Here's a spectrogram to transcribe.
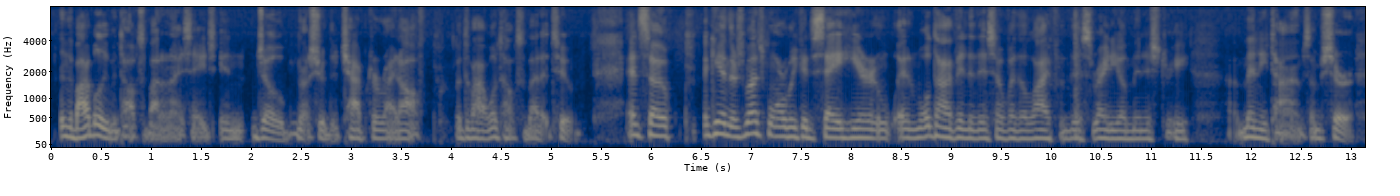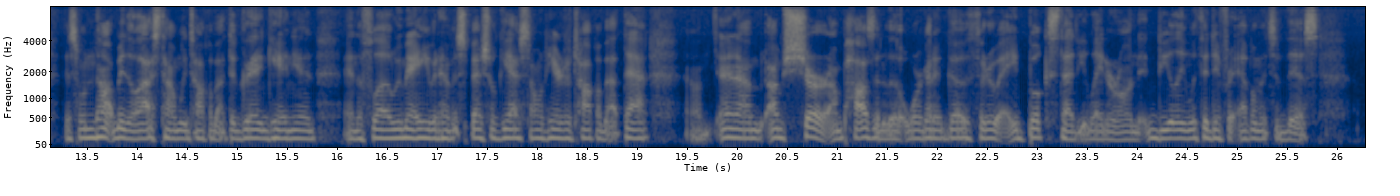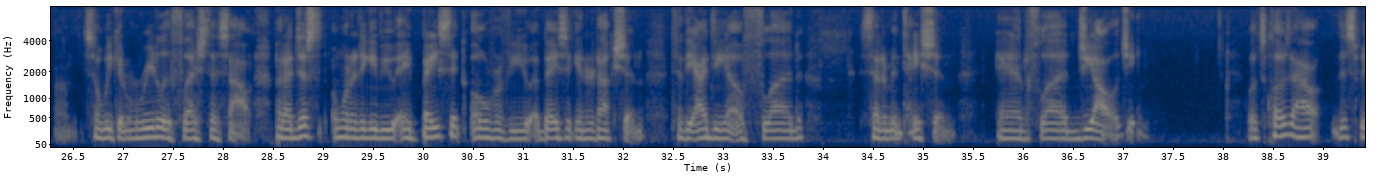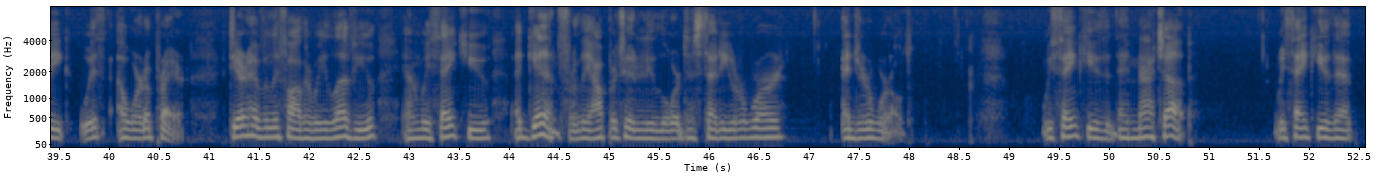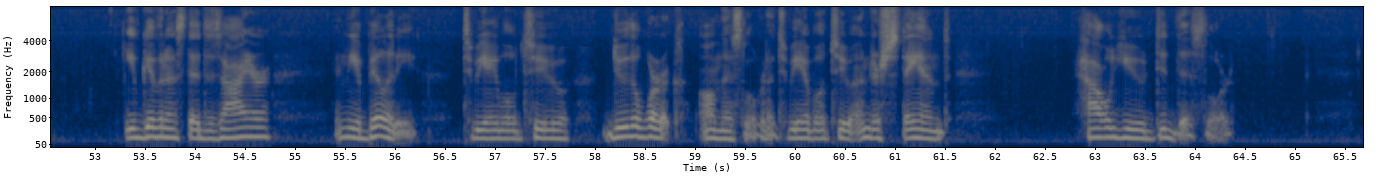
and the Bible even talks about an ice age in Job. I'm not sure the chapter right off, but the Bible talks about it too. And so, again, there's much more we could say here, and, we'll dive into this over the life of this radio ministry uh, many times, I'm sure. This will not be the last time we talk about the Grand Canyon and the flood. We may even have a special guest on here to talk about that. Um, and I'm, I'm sure, I'm positive that we're going to go through a book study later on dealing with the different elements of this um, so we can really flesh this out. But I just wanted to give you a basic overview, a basic introduction to the idea of flood sedimentation and flood geology. Let's close out this week with a word of prayer. Dear Heavenly Father, we love you and we thank you again for the opportunity, Lord, to study your word and your world. We thank you that they match up. We thank you that you've given us the desire and the ability to be able to do the work on this, Lord, and to be able to understand how you did this, Lord.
